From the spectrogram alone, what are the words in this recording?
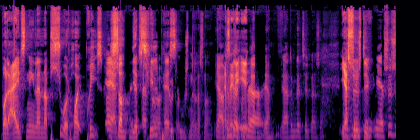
hvor der er en sådan en eller anden absurd høj pris, Ja, ja, som den bliver tilpasset. 20.000 eller sådan noget. Ja, og Altså, dem, det bliver, er- dem bliver, ja, ja, dem bliver tilpasset. Jeg synes, men, det... men, men jeg synes,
